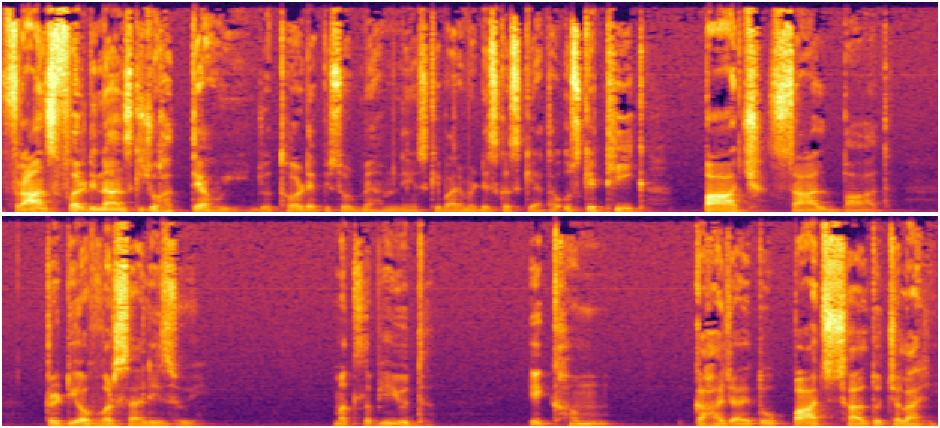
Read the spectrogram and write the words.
फ्रांस फर्डिनांस की जो हत्या हुई, जो थर्ड एपिसोड में हमने इसके बारे में डिस्कस किया था, उसके ठीक पाँच साल बाद ट्रेटी ऑफ़ वर्सैलीज हुई। मतलब ये युद्ध, एक हम कहा जाए तो पाँच साल तो चला ही,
